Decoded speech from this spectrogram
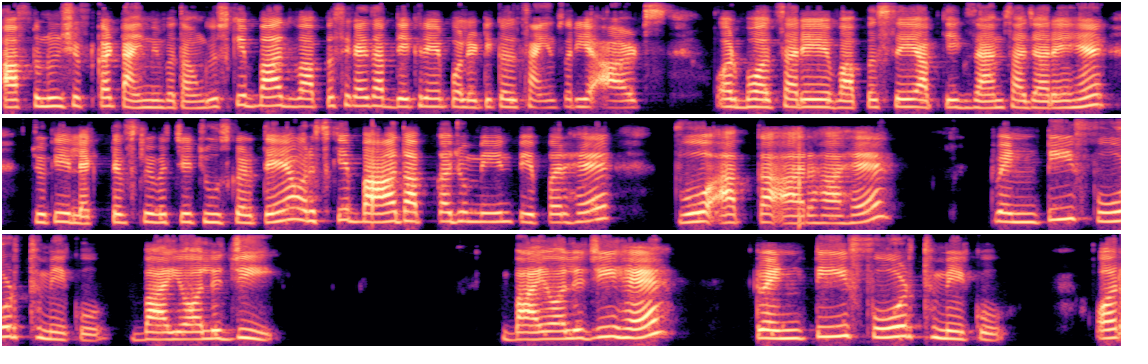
आफ्टरनून शिफ्ट का टाइम ही बताऊँगी। उसके बाद वापस से गाइस आप देख रहे हैं पॉलिटिकल साइंस और ये आर्ट्स और बहुत सारे वापस से आपके एग्ज़ाम्स आ जा रहे हैं, जो कि इलेक्टिव्स में बच्चे चूज़ करते हैं। और इसके बाद आपका जो मेन पेपर है, वो आपका आ रहा है ट्वेंटी फोर्थ मे को। बायोलॉजी बायोलॉजी है ट्वेंटी फोर्थ मे को। और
